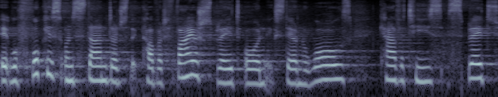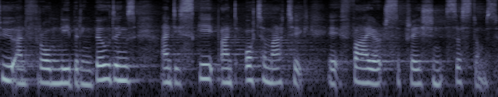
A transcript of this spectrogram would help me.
It will focus on standards that cover fire spread on external walls, cavities spread to and from neighbouring buildings and escape and automatic uh, fire suppression systems.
